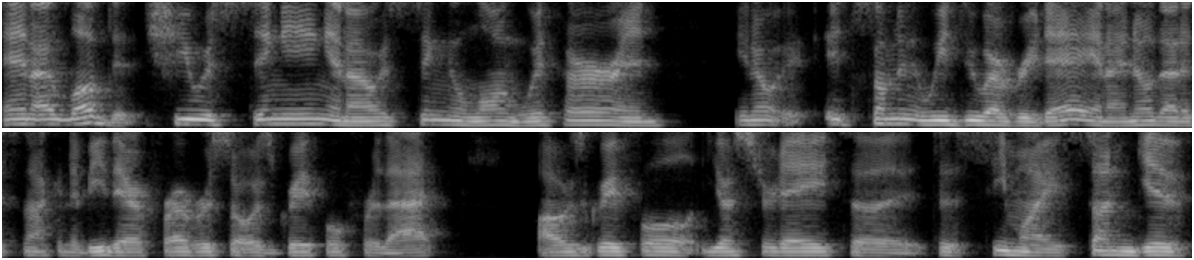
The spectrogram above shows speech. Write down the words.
and I loved it. She was singing, and I was singing along with her, and you know, it, it's something that we do every day, and I know that it's not going to be there forever. So I was grateful for that. I was grateful yesterday to to see my son give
